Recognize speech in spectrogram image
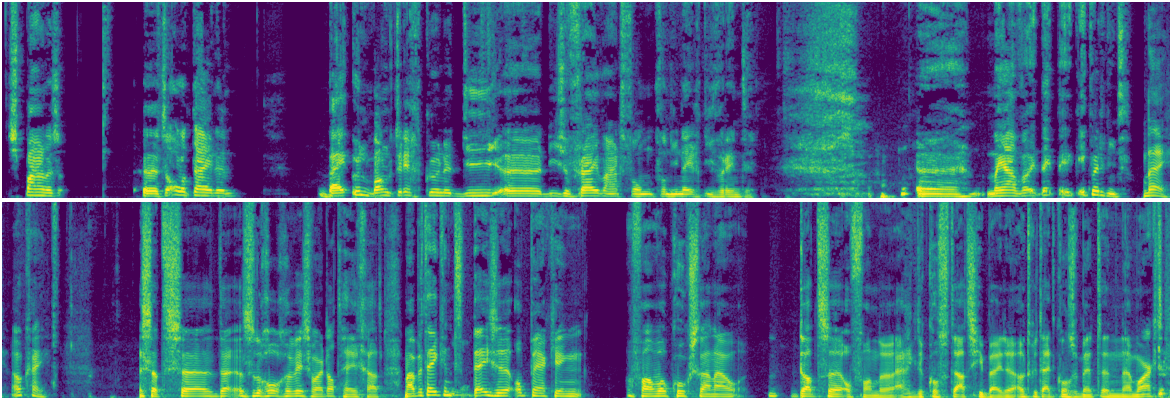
spaarders uh, te alle tijden bij een bank terecht kunnen die, die ze vrijwaart van, van die negatieve rente. Maar ja, ik, ik, ik, weet het niet. Nee, oké. Okay. Dus dat is, dat is nogal gewis waar dat heen gaat. Maar betekent ja. deze opmerking van Wop Koekstra nou dat, of van de, eigenlijk de consultatie bij de autoriteit Consument en Markt,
